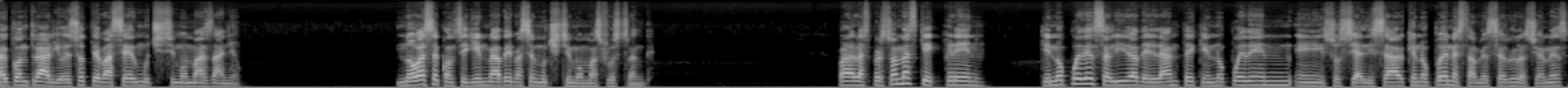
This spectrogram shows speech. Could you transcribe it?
Al contrario, eso te va a hacer muchísimo más daño. No vas a conseguir nada y va a ser muchísimo más frustrante para las personas que creen que no pueden salir adelante, que no pueden eh, socializar, que no pueden establecer relaciones,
